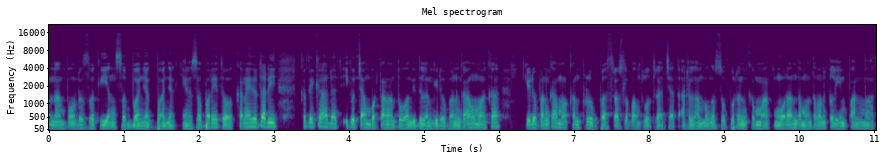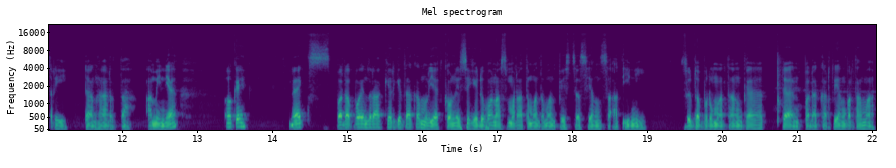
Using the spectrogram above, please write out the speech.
Menampung rezeki yang sebanyak-banyaknya. Seperti itu. Karena itu tadi ketika ada ikut campur tangan Tuhan di dalam kehidupan kamu, maka kehidupan kamu akan berubah 180 derajat adalah mengesuburan kemakmuran teman-teman kelimpahan materi dan harta. Amin ya. Oke, Next, pada poin terakhir kita akan melihat kondisi kehidupan asmara teman-teman Pisces yang saat ini sudah berumah tangga dan pada kartu yang pertama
